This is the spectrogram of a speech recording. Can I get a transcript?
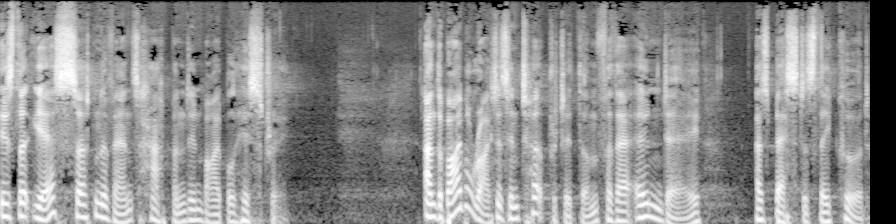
is that yes, certain events happened in Bible history. And the Bible writers interpreted them for their own day as best as they could.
